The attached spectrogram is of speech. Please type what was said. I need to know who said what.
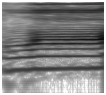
Speaker 1: 哇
